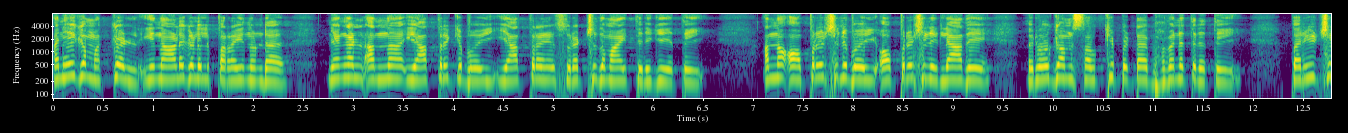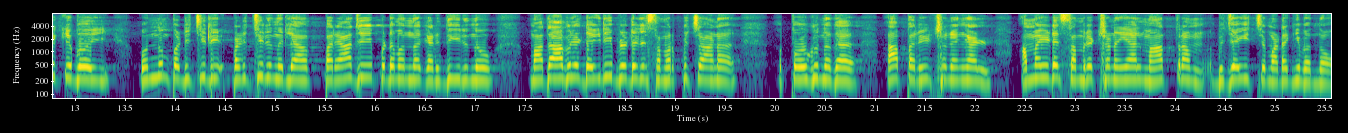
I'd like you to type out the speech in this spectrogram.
അനേക മക്കൾ ഈ നാളുകളിൽ പറയുന്നുണ്ട് ഞങ്ങൾ അന്ന് യാത്രയ്ക്ക് പോയി യാത്ര സുരക്ഷിതമായി തിരികെ എത്തി. അന്ന് ഓപ്പറേഷന് പോയി ഓപ്പറേഷൻ ഇല്ലാതെ രോഗം സൗഖ്യപ്പെട്ട് ഭവനത്തിലെത്തി. പരീക്ഷയ്ക്ക് പോയി ഒന്നും പഠിച്ചിരി പഠിച്ചിരുന്നില്ല പരാജയപ്പെടുമെന്ന് കരുതിയിരുന്നു. മാതാവിൽ ഡെയിലി ബ്ലഡിൽ സമർപ്പിച്ചാണ് പോകുന്നത്. ആ പരീക്ഷണങ്ങൾ അമ്മയുടെ സംരക്ഷണയാൽ മാത്രം വിജയിച്ച് മടങ്ങി വന്നു.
